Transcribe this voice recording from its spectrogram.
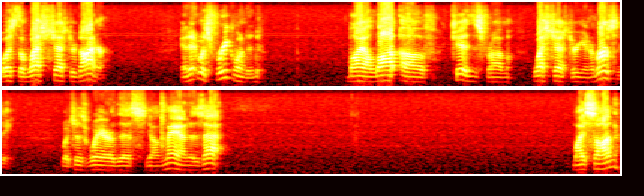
was the West Chester Diner. And it was frequented by a lot of kids from West Chester University, which is where this young man is at. My son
